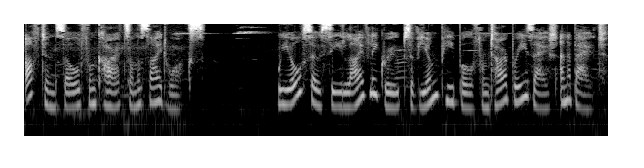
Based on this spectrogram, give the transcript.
often sold from carts on the sidewalks. We also see lively groups of young people from Tabriz out and about.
